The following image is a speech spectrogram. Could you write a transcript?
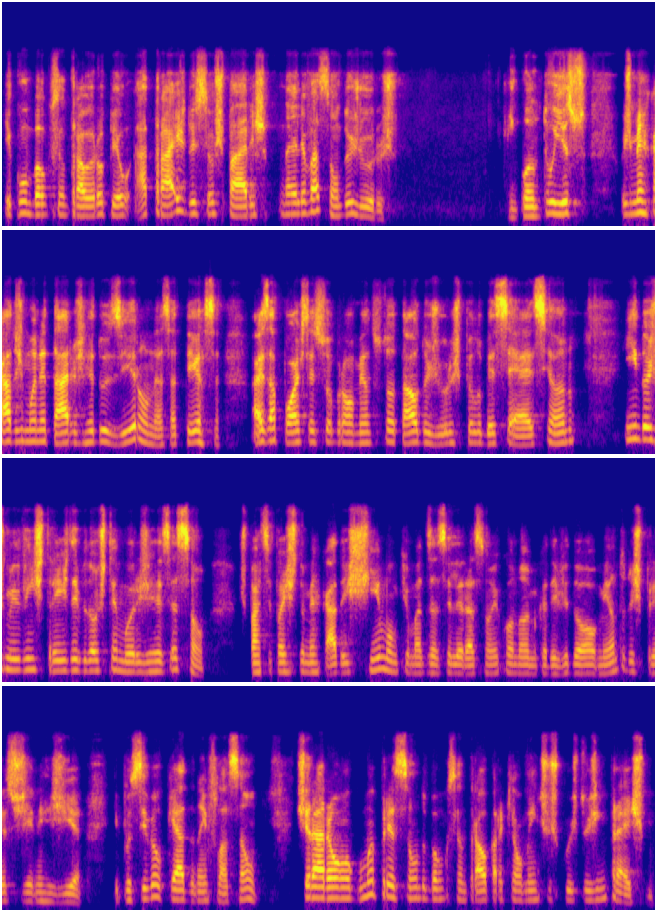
e com o Banco Central Europeu atrás dos seus pares na elevação dos juros. Enquanto isso, os mercados monetários reduziram nessa terça as apostas sobre o aumento total dos juros pelo BCE esse ano e em 2023 devido aos temores de recessão. Os participantes do mercado estimam que uma desaceleração econômica devido ao aumento dos preços de energia e possível queda na inflação tirarão alguma pressão do Banco Central para que aumente os custos de empréstimo.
